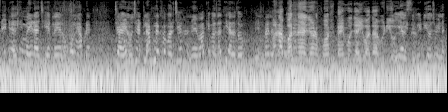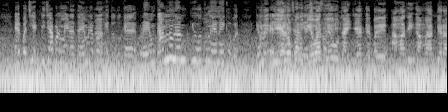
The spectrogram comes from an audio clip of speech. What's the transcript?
ડિટેલથી મળ્યા છીએ. એટલે એ લોકોને આપણે જાણ્યું છે એટલે આપણે ખબર છે. અને બાકી બધા ત્યારે તો અને છે. બંને જણ ફર્સ્ટ ટાઈમ જ આવ્યા હતા વિડિયો યસ વિડિયો જોઈને. એ પછી એક બીજા પણ મળ્યા હતા. એમણે પણ કીધું હતું કે આપણે એમ ગામનું નામ કયું હતું ને એ નહીં ખબર. કે અમે પહેલી એ લોકોનું કહેવાનું એવું થાય છે કે ભાઈ આમાંથી કે અમે અત્યારે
